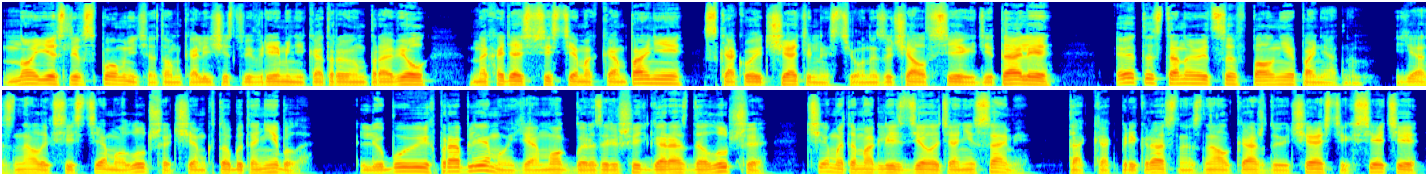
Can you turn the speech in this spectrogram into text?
Но если вспомнить о том количестве времени, которое он провел, находясь в системах компании, с какой тщательностью он изучал все их детали, это становится вполне понятным. Я знал их систему лучше, чем кто бы то ни было. Любую их проблему я мог бы разрешить гораздо лучше, чем это могли сделать они сами, так как прекрасно знал каждую часть их сети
